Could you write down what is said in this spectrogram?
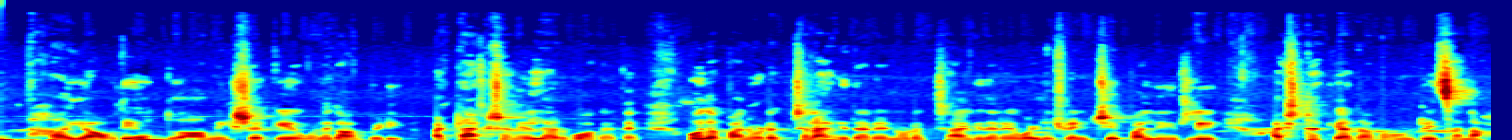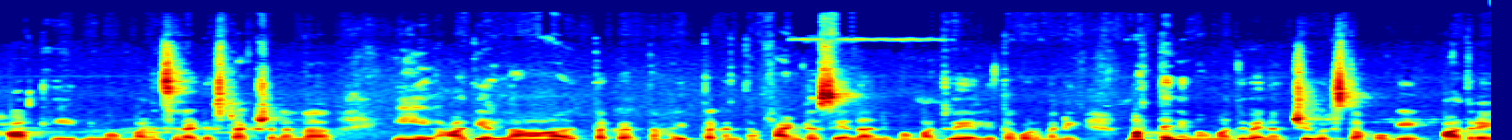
ಇಂತಹ ಯಾವುದೇ ಒಂದು ಆಮಿಷಕ್ಕೆ ಒಳಗಾಗಬೇಡಿ. ಅಟ್ರಾಕ್ಷನ್ ಎಲ್ಲರಿಗೂ ಆಗುತ್ತೆ. ಹೌದಪ್ಪ ನೋಡೋಕ್ಕೆ ಚೆನ್ನಾಗಿದ್ದಾರೆ ನೋಡೋಕ್ಕೆ ಚೆನ್ನಾಗಿದ್ದಾರೆ, ಒಳ್ಳೆ ಫ್ರೆಂಡ್ಶಿಪ್ ಅಲ್ಲಿ ಇರಲಿ. ಅಷ್ಟಕ್ಕೆ ಆದ ಬೌಂಡ್ರೀಸನ್ನು ಹಾಕಿ ನಿಮ್ಮ ಮನಸ್ಸಿನ ಡಿಸ್ಟ್ರಾಕ್ಷನನ್ನು ಈ ಅದೆಲ್ಲ ಇರ್ತಕ್ಕಂತಹ, ಇರ್ತಕ್ಕಂಥ ಫ್ಯಾಂಟಸಿಯನ್ನು ನಿಮ್ಮ ಮದುವೆಯಲ್ಲಿ ತೊಗೊಂಡು ಬನ್ನಿ. ಮತ್ತೆ ನಿಮ್ಮ ಮದುವೆನ ಚಿಗುರಿಸ್ತಾ ಹೋಗಿ. ಆದರೆ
